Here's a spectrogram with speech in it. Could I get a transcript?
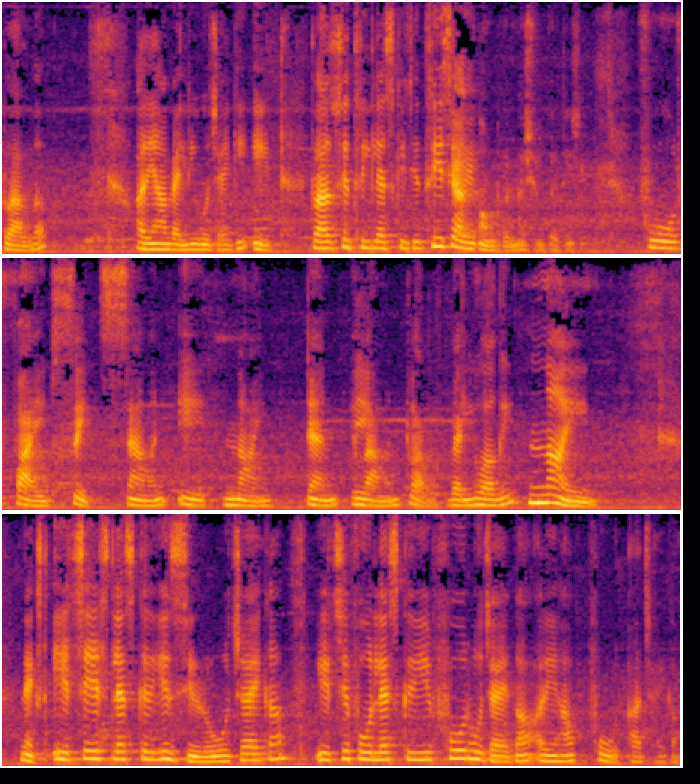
ट्वेल्व और यहाँ वैल्यू हो जाएगी एट ट्वेल्व से थ्री लेस कीजिए। थ्री से आगे काउंट करना शुरू कर दीजिए। Four five six seven eight nine ten eleven twelve value आ गई नाइन नेक्स्ट एट से एट लेस करिए ज़ीरो हो जाएगा। एट से फोर लेस करिए फोर हो जाएगा और यहाँ फोर आ जाएगा।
